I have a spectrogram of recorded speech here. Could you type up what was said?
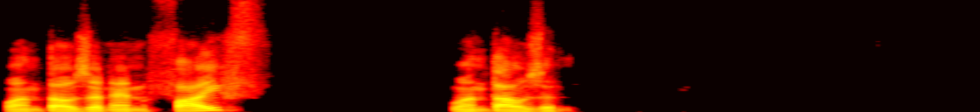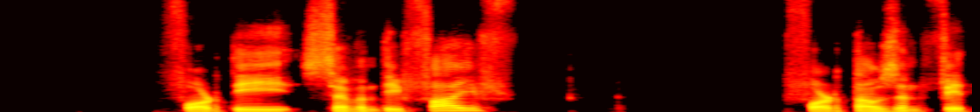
1005, 1000. 40, 75, 4,000 feet.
